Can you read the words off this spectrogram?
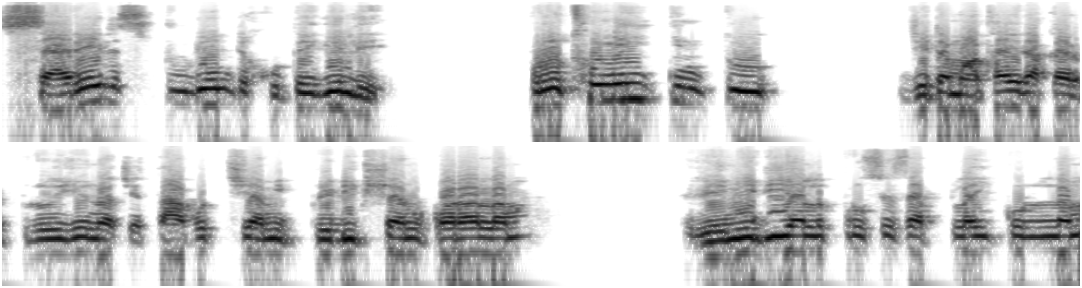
স্যারের স্টুডেন্ট হতে গেলে প্রথমেই কিন্তু যেটা মাথায় রাখার প্রয়োজন আছে, তা হচ্ছে আমি প্রেডিকশন করালাম রেমিডিয়াল প্রসেস অ্যাপ্লাই করলাম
